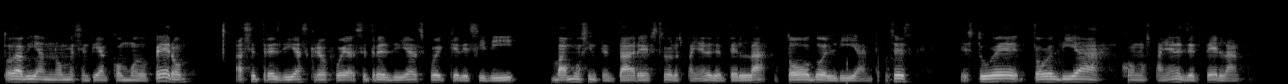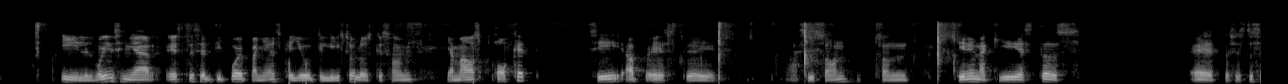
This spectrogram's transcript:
todavía no me sentía cómodo. Pero hace tres días, creo fue, hace tres días fue que decidí, vamos a intentar esto de los pañales de tela todo el día. Entonces, estuve todo el día con los pañales de tela y les voy a enseñar, este es el tipo de pañales que yo utilizo, los que son llamados pocket, ¿sí? Este, así son, son, tienen aquí estos, eh, pues estos,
